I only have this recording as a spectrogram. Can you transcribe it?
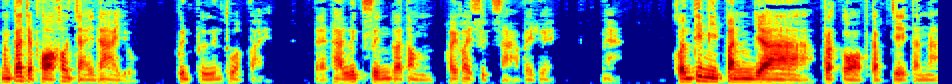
มันก็จะพอเข้าใจได้อยู่พื้นๆทั่วไป แต่ถ้าลึกซึ้งก็ต้องค่อยๆ ศึกษาไปเรื่อยนะคนที่มีปัญญาประกอบกับเจตนา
